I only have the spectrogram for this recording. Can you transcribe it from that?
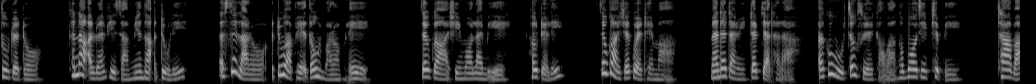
သူ့အတွက်တော့ခဏအလွမ်းဖြေစာမင်းသားအတုလေအစ်စ်လာတော့အတုကဖဲအသုံးဝင်ပါတော့မလဲကျုပ်ကရှိမောလိုက်မိရဲ့ဟုတ်တယ်လေကျုပ်ကရက်ွက်ထဲမှာမန်တက်တိုင်တွေတက်ပြထားတာအခုကျုပ်ဆိုတဲ့ကောင်ကငပေါ်ကြီးဖြစ်ပြီးထားပါ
